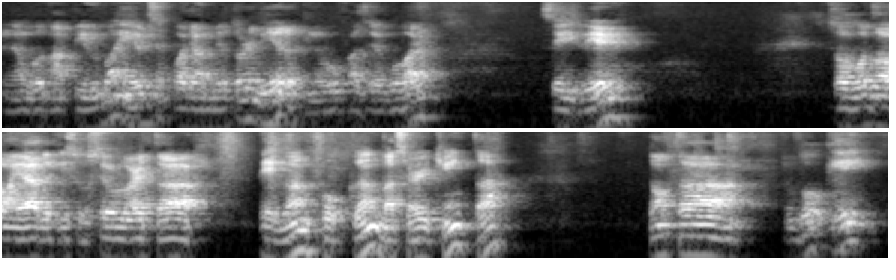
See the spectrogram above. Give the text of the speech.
na pia do banheiro, você pode abrir a torneira, que eu vou fazer agora, vocês verem. Só vou dar uma olhada aqui se o celular tá pegando, focando lá certinho, tá? Então tá tudo ok.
